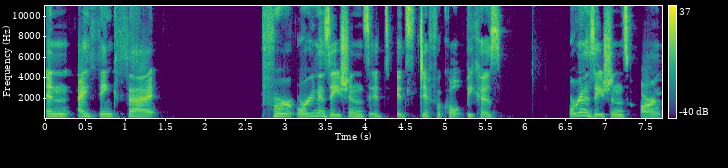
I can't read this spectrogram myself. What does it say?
And I think that for organizations it's it's difficult because organizations aren't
